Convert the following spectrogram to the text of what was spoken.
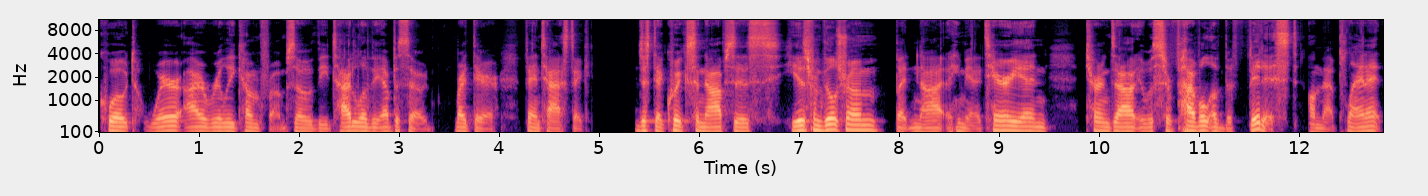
quote, where I really come from. So, the title of the episode right there, fantastic. Just a quick synopsis he is from Viltrum, but not a humanitarian. Turns out it was survival of the fittest on that planet,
